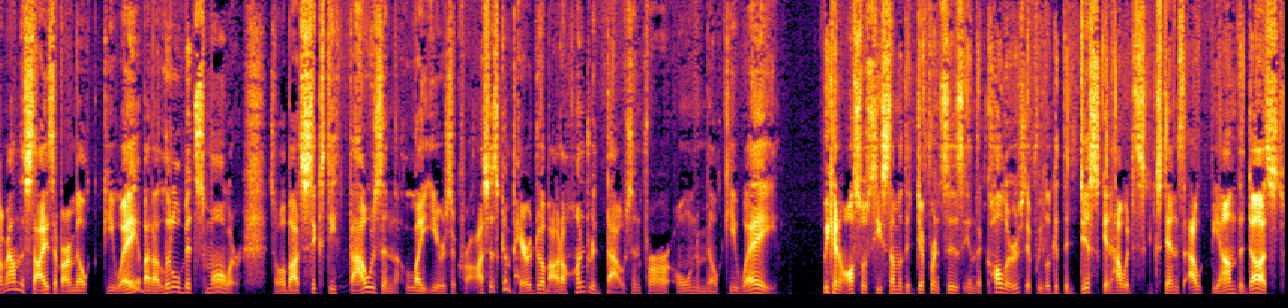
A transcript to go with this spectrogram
around the size of our Milky Way, about a little bit smaller. So about 60,000 light years across as compared to about 100,000 for our own Milky Way. We can also see some of the differences in the colors if we look at the disk and how it extends out beyond the dust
